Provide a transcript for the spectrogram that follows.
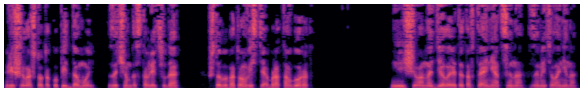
решила что-то купить домой, зачем доставлять сюда? Чтобы потом везти обратно в город? И еще она делает это втайне от сына, заметила Нина.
